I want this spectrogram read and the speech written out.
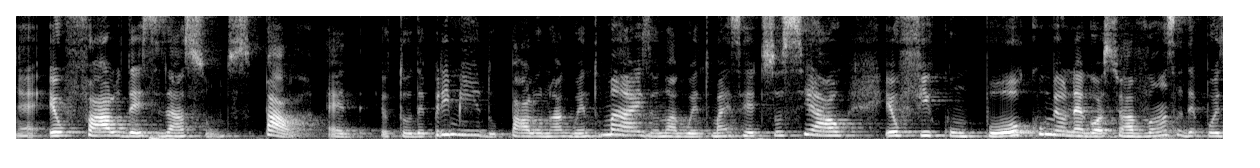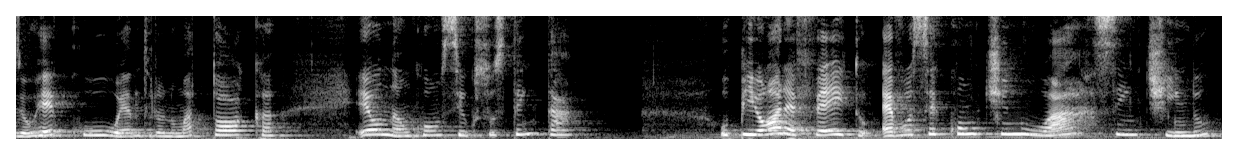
é, eu falo desses assuntos? Paula, é, eu tô deprimido. Paula, eu não aguento mais, eu não aguento mais rede social. Eu fico um pouco, meu negócio avança, depois eu recuo, entro numa toca. Eu não consigo sustentar. O pior efeito é você continuar sentindo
